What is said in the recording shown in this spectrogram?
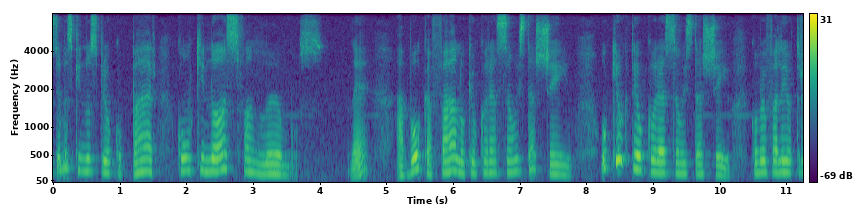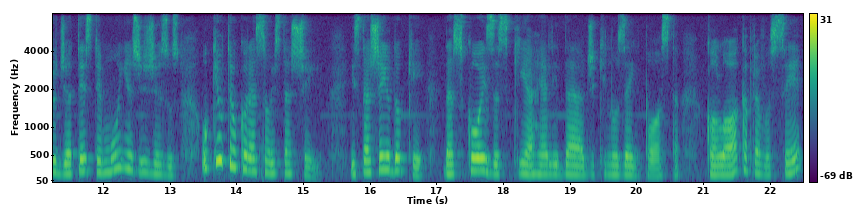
temos que nos preocupar com o que nós falamos, né? A boca fala o que o coração está cheio. O que o teu coração está cheio? Como eu falei outro dia, testemunhas de Jesus. O que o teu coração está cheio? Está cheio do quê? Das coisas que a realidade que nos é imposta coloca para você.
